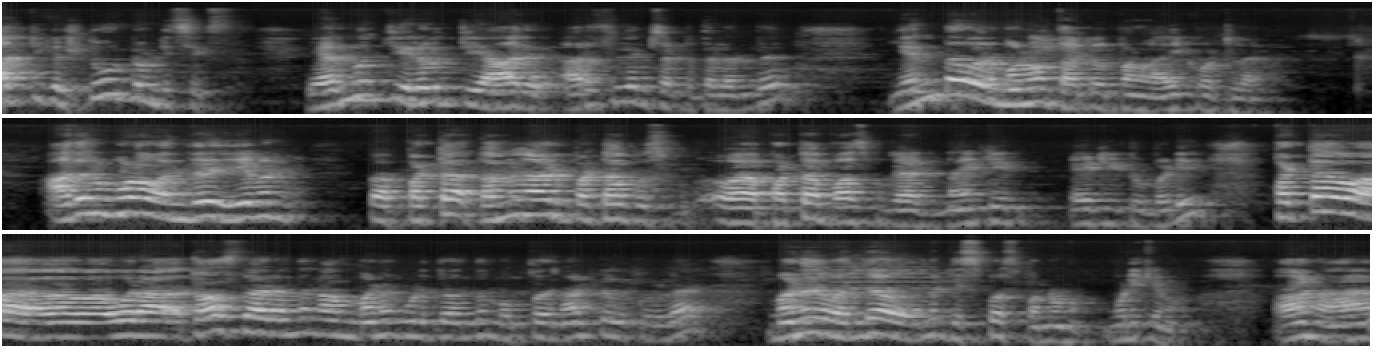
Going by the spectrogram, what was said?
ஆர்டிகல் டூ டுவெண்ட்டி சிக்ஸ் இரநூத்தி இருபத்தி ஆறு அரசியல் சட்டத்திலேருந்து எந்த ஒரு மனுவும் தாக்கல் பண்ணலாம் ஹைகோர்ட்டில் அதன் மூலம் வந்து ஈவன் இப்போ பட்டா தமிழ்நாடு பட்டா புஸ் patta passbook act nineteen eighty two படி பட்டா ஒரு தாசில்தார் வந்து நம்ம மனு கொடுத்து வந்து முப்பது நாட்களுக்குள்ளே மனுவை வந்து அவர் வந்து டிஸ்போஸ் பண்ணணும் முடிக்கணும். ஆனால்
